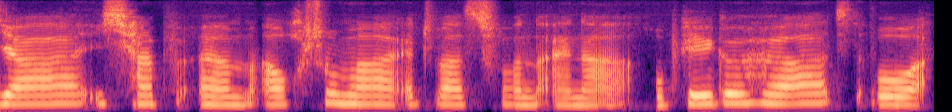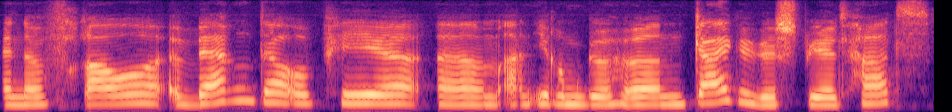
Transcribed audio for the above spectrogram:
Ja, ich habe ähm, auch schon mal etwas von einer OP gehört, wo eine Frau während der OP ähm, an ihrem Gehirn Geige gespielt hat,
